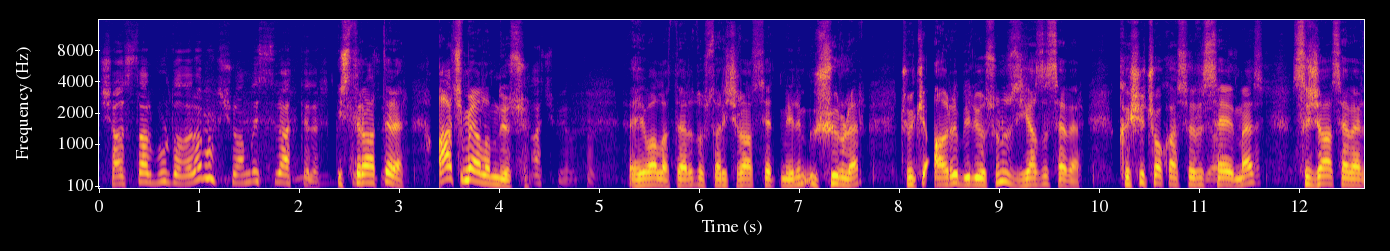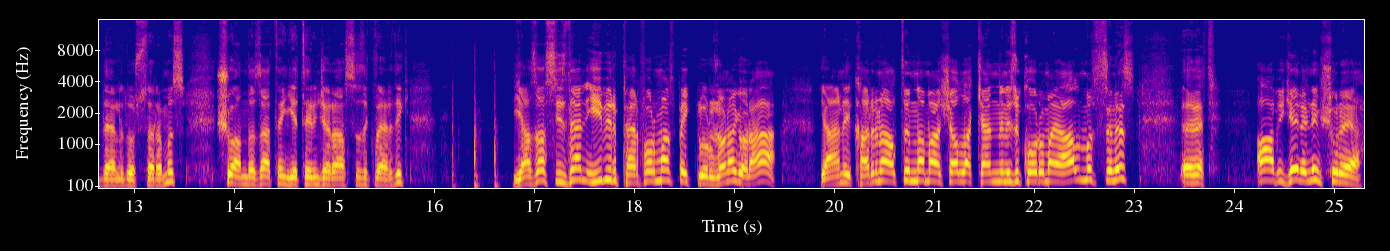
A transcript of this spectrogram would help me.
Şahıslar buradalar ama şu anda istirahatteler. İstirahatteler. Açmayalım diyorsun. Açmayalım tabii. Eyvallah değerli dostlar hiç rahatsız etmeyelim. Üşürler. Çünkü arı biliyorsunuz yazı sever. Kışı çok aşırı sevmez. Sıcağı sever değerli dostlarımız. Şu anda zaten yeterince rahatsızlık verdik. Yaza sizden iyi bir performans bekliyoruz ona göre ha. Yani karın altında maşallah kendinizi korumaya almışsınız. Evet. Abi gelelim şuraya.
